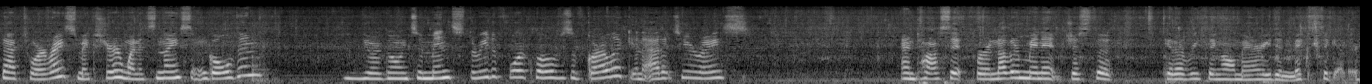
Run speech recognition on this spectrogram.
Back to our rice mixture. When it's nice and golden, you're going to mince three to four cloves of garlic and add it to your rice. And toss it for another minute just to get everything all married and mixed together.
